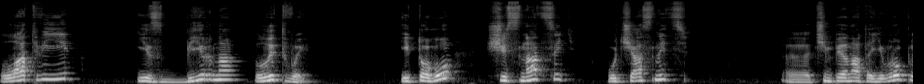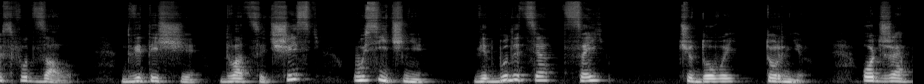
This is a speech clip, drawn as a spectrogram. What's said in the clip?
Латвії і збірна Литви. І того 16 учасниць е, Чемпіоната Європи з футзалу 2026 у січні відбудеться цей чудовий турнір. Отже,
